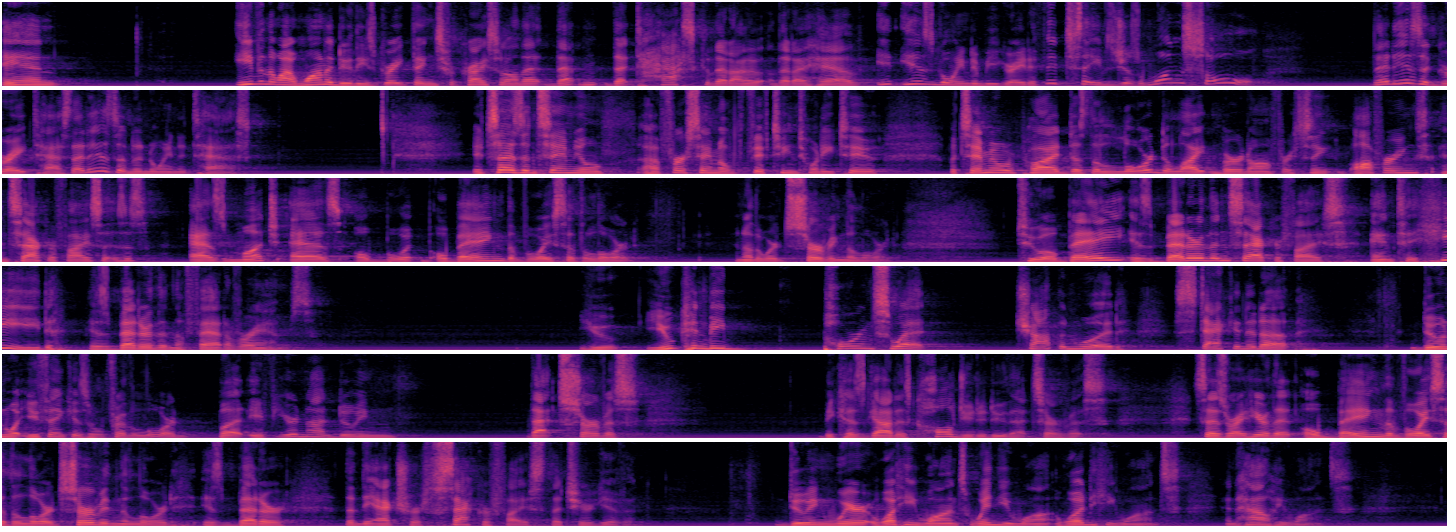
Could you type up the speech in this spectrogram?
And even though I want to do these great things for Christ and all that, that, that task that I, that I have, it is going to be great. If it saves just one soul, that is a great task. That is an anointed task. It says in Samuel, uh, 1 Samuel 15 22, but Samuel replied, Does the Lord delight in burnt offerings and sacrifices as much as obeying the voice of the Lord. In other words, serving the Lord. To obey is better than sacrifice, and to heed is better than the fat of rams. You, you can be pouring sweat, chopping wood, stacking it up, doing what you think is for the Lord, but if you're not doing that service because God has called you to do that service, says right here that obeying the voice of the Lord, serving the Lord, is better than the actual sacrifice that you're given. Doing where, what He wants, when you want, what He wants, and how He wants.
